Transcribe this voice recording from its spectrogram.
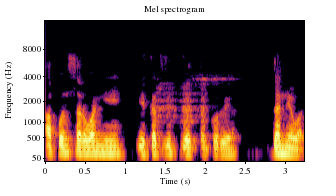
आपण सर्वांनी एकत्रित प्रयत्न करूया. धन्यवाद.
